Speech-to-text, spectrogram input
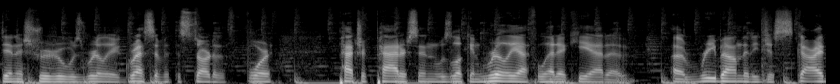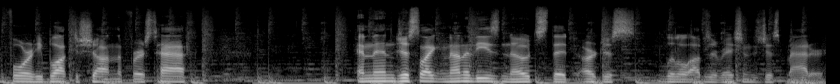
Dennis Schroeder was really aggressive at the start of the fourth. Patrick Patterson was looking really athletic. He had a, a rebound that he just skied for. He blocked a shot in the first half. And then just like none of these notes that are just little observations just matter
